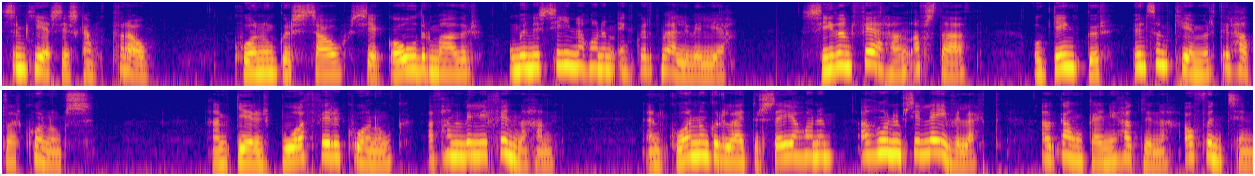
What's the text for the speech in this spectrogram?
sem hér sé skamt frá. Konungur sá sé góður maður og muni sína honum einhvert velvilja. Síðan fer hann af stað og gengur uns hann kemur til hallar konungs. Hann gerir bóð fyrir konung að hann vilji finna hann, en konungur lætur segja honum að honum sé leifilegt að ganga inn í höllina á fundsinn.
